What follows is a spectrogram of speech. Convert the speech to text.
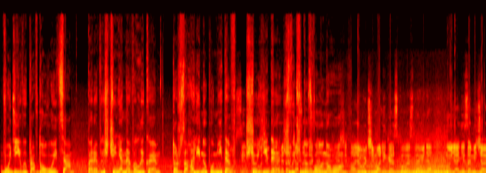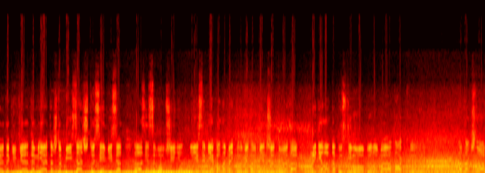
Водій виправдовується. Перевищення невелике, тож взагалі не помітив, що їде швидше дозволеного. Я считаю, очень маленькая скорость для меня. Ну, я не замечаю таких. Я, для меня это что 50, что 70, разницы вообще нет. Ну, если бы ехал на 5 километров меньше, то это в пределах допустимого было бы. А так, э, а так штраф.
